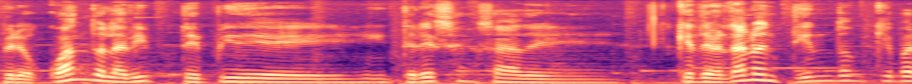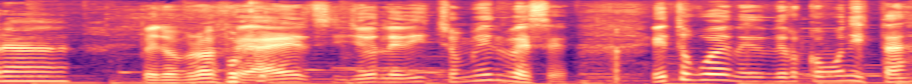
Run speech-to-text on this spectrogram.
Pero cuando la VIP te pide intereses, o sea, de que de verdad no entiendo que para... Pero profe, a ver, si yo le he dicho mil veces, estos hueones de los comunistas,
